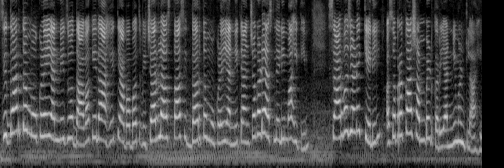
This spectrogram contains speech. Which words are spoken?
सिद्धार्थ मोकळे यांनी जो दावा केला आहे त्याबाबत विचारलं असता सिद्धार्थ मोकळे यांनी त्यांच्याकडे असलेली माहिती सार्वजनिक केली असं प्रकाश आंबेडकर यांनी म्हटलं आहे.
